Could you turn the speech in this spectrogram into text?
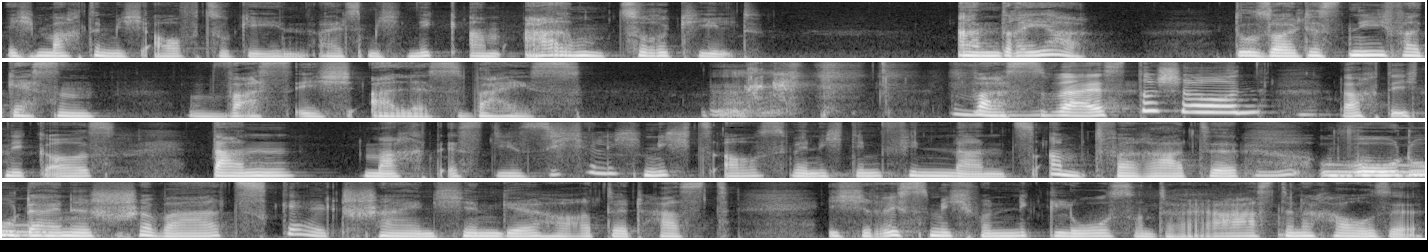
Ich machte mich auf zu gehen, als mich Nick am Arm zurückhielt. Andrea, du solltest nie vergessen, was ich alles weiß. Was weißt du schon? lachte ich Nick aus. Dann macht es dir sicherlich nichts aus, wenn ich dem Finanzamt verrate, wo du deine Schwarzgeldscheinchen gehortet hast. Ich riss mich von Nick los und raste nach Hause.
